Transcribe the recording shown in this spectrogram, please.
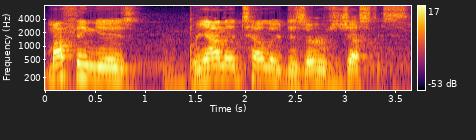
My thing is, Breonna Taylor deserves justice.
